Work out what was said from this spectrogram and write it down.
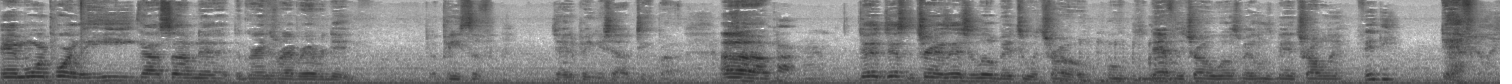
and more importantly he got something that the greatest rapper ever did. A piece of Jada Pinkett shout out to Tupac. Uh, Pop, man. just, just to transition a little bit to a troll who definitely trolled Will Smith, who's been trolling. 50? Definitely.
